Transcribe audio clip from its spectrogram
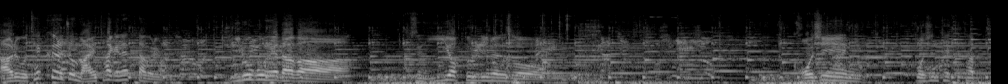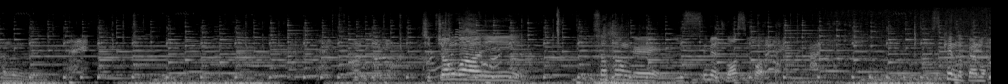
아 그리고 tech를 좀 많이 타긴 했다 그리고 150에다가 무슨 2업 돌리면서 거신 거신 tech 타, 탔는데 집정관이 있었던 게 있으면 좋았을 것 같다 스캔도 빼먹고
